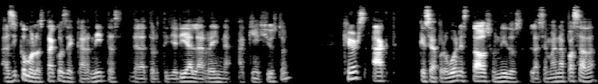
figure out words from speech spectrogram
así como los tacos de carnitas de la tortillería La Reina aquí en Houston, CARES Act, que se aprobó en Estados Unidos la semana pasada,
